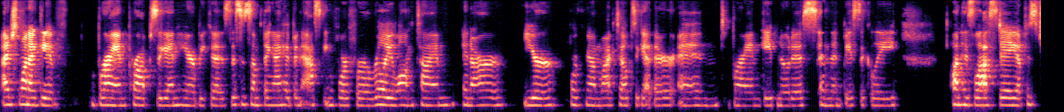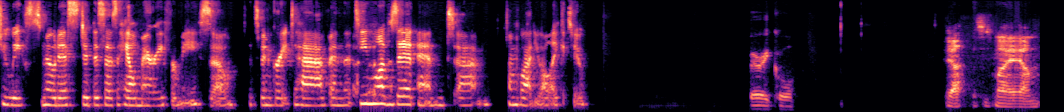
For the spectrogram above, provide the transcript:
I just want to give Brian props again here because this is something I had been asking for for a really long time in our year working on Wagtail together and Brian gave notice and then basically on his last day of his two weeks notice did this as a Hail Mary for me. So it's been great to have and the team loves it and um, I'm glad you all like it too. Very cool. Yeah, this is my, um,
